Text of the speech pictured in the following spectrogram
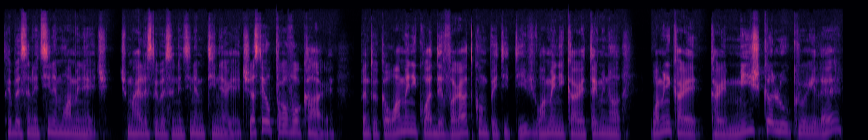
trebuie să ne ținem oamenii aici și mai ales trebuie să ne ținem tinerii aici. Și asta e o provocare, pentru că oamenii cu adevărat competitivi, oamenii care termină, oamenii care, care mișcă lucrurile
